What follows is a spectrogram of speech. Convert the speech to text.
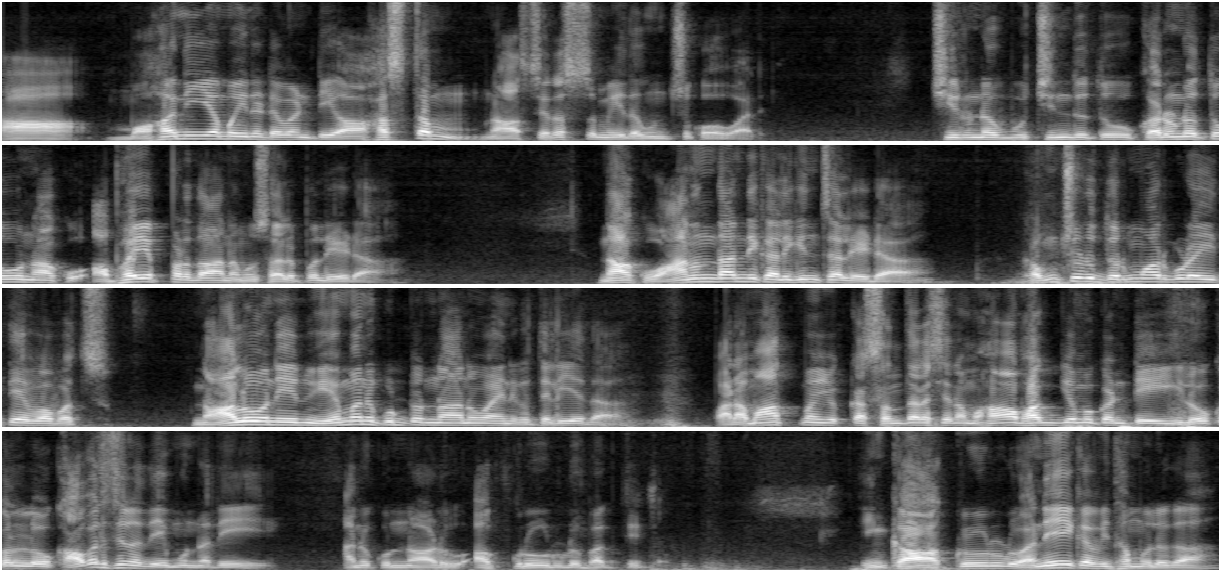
ఆ మహనీయమైనటువంటి ఆ హస్తం నా శిరస్సు మీద ఉంచుకోవాలి. చిరునవ్వు చిందుతూ కరుణతో నాకు అభయప్రదానము సలుపలేడా? నాకు ఆనందాన్ని కలిగించలేడా? కంసుడు దుర్మార్గుడు అయితే అవ్వచ్చు. నాలో నేను ఏమనుకుంటున్నానో ఆయనకు తెలియదా? పరమాత్మ యొక్క సందర్శన మహాభాగ్యము కంటే ఈ లోకంలో కావలసినదేమున్నది? అనుకున్నాడు అక్రూరుడు భక్తితో. ఇంకా అక్రూరుడు అనేక విధములుగా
